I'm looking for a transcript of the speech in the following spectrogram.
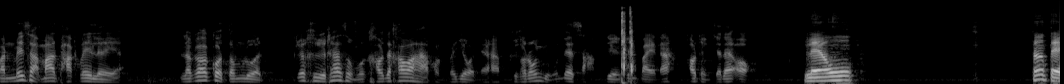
มันไม่สามารถพักได้เลยอะแล้วก็กฎตำรวจก็คือถ้าสมมติเขาจะเข้ามาหาผลประโยชน์เนะครับ คือเขาต้องอยู่ตั้งแต่สามเดือนขึ้นไปนะเขาถึงจะได้ออก แล้ว ตั้งแต่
